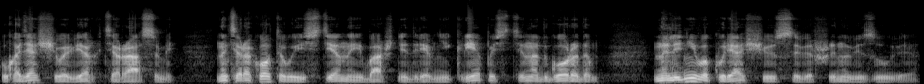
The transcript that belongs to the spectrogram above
уходящего вверх террасами, на терракотовые стены и башни древней крепости над городом, на лениво курящуюся вершину Везувия.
